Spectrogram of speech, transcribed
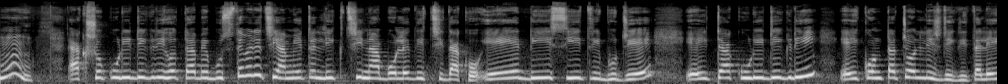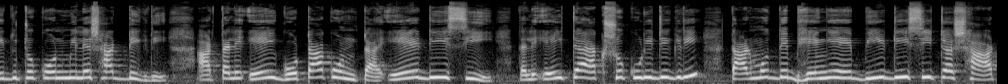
হুম, একশো কুড়ি ডিগ্রি হতে হবে। বুঝতে পেরেছি? আমি এটা লিখছি না, বলে দিচ্ছি। দেখো এ ডি সি ত্রিভুজে এইটা কুড়ি ডিগ্রি, এই কোণটা চল্লিশ ডিগ্রি। তাহলে এই দুটো কোণ মিলে ষাট ডিগ্রি। আর তাহলে এই গোটা কোণটা এ ডি সি তাহলে এইটা একশো কুড়ি ডিগ্রি, তার মধ্যে ভেঙে বিডিসিটা ষাট,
